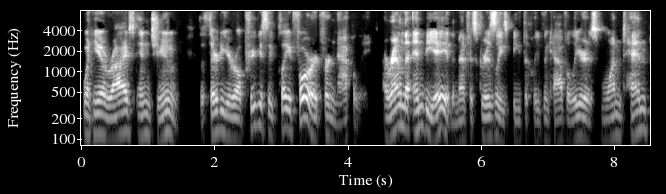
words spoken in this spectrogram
when he arrives in June. The 30 year old previously played forward for Napoli. Around the NBA, the Memphis Grizzlies beat the Cleveland Cavaliers 110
